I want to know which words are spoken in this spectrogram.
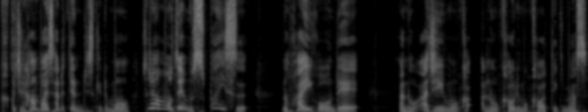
各地で販売されてるんですけども、それはもう全部スパイスの配合で、あの味もあの香りも変わってきます。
